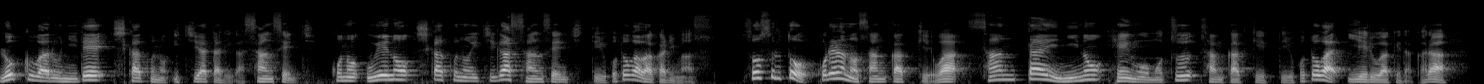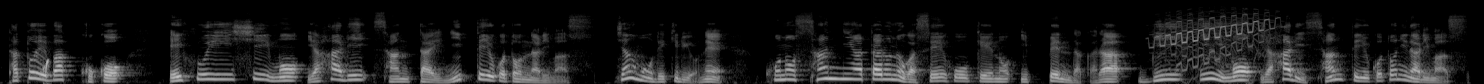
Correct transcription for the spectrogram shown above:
6割る2で四角の位置あたりが3センチ。この上の四角の位置が3センチっていうことがわかります。そうすると、これらの三角形は3対2の辺を持つ三角形っていうことが言えるわけだから、例えばここ、FEC もやはり3対2っていうことになります。じゃあもうできるよね。この3にあたるのが正方形の一辺だから BE もやはり3っていうことになります。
